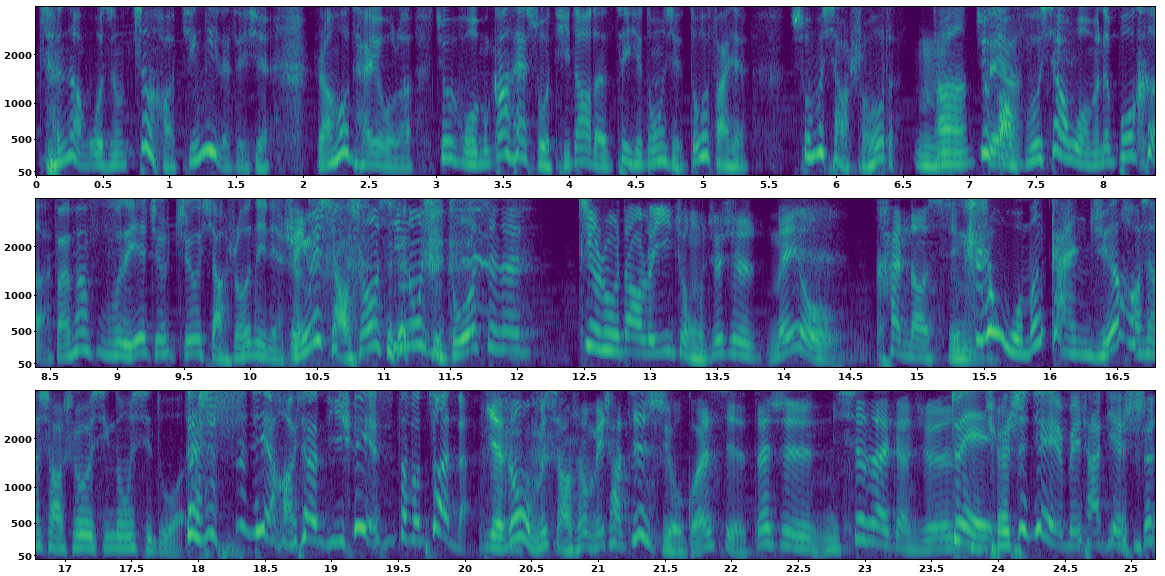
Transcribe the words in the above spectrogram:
成长过程中正好经历了这些，然后才有了就我们刚才所提到的这些东西，都会发现是我们小时候的，嗯，就仿佛像我们的播客反反复复的，也只有只有小时候那点事。因。为小时候新东西多，现在进入到了一种就是没有看到新只，是我们感觉好像小时候新东西多，但是世界好像的确也是这么转的，也跟我们小时候没啥见识有关系。但是你现在感觉，对，全世界也没啥见识。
